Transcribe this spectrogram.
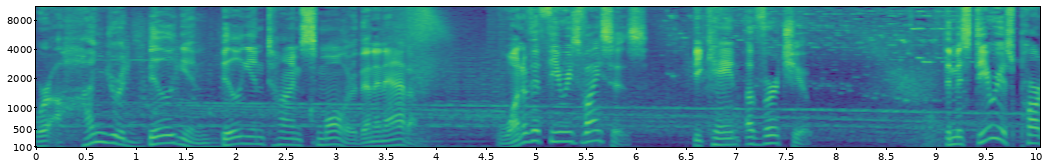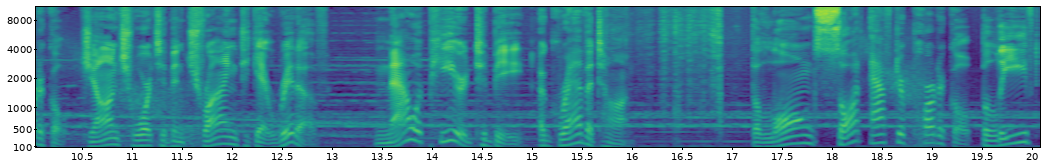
were a hundred billion billion times smaller than an atom, one of the theory's vices became a virtue. The mysterious particle John Schwarz had been trying to get rid of now appeared to be a graviton, the long sought after particle believed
